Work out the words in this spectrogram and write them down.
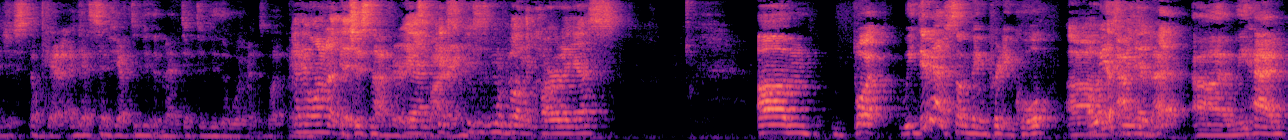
I just don't get it. I guess if you have to do the men's, you have to do the women's, but And they wanna- it's just not very Yeah, inspiring. gets, gets us more about the card, I guess. Um, but we did have something pretty cool. Um, Oh, yes, we did. that, uh, we had,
